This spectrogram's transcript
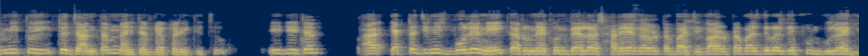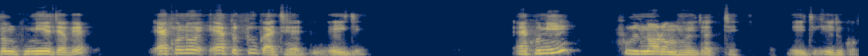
আমি তো এটা জানতাম না এটার ব্যাপারে কিছু। এই যে এটার একটা জিনিস বলে নেই, কারণ এখন বেলা সাড়ে এগারোটা বাজে, বারোটা বাজতে বাজতে ফুলগুলো একদম ঘুমিয়ে যাবে। এখনও এতটুক আছে এই যে। এখনই ফুল নরম হয়ে যাচ্ছে। এই যে, এরকম।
